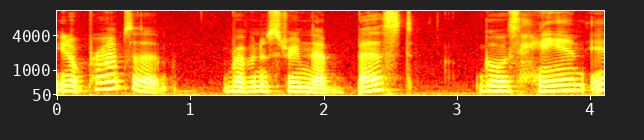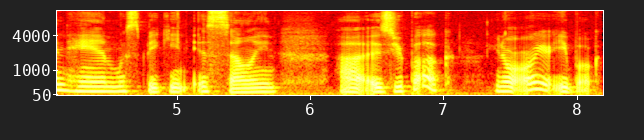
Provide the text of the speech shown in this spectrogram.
You know, perhaps a revenue stream that best goes hand in hand with speaking is selling uh, is your book you know or your ebook.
